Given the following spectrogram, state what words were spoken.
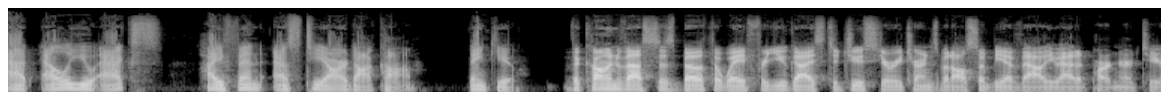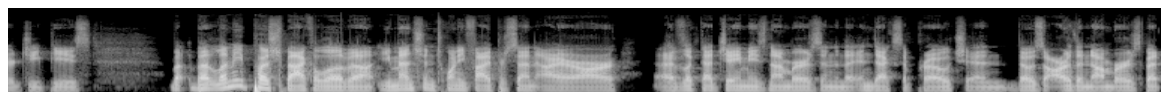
hyphen S-T-R.com. Thank you. The co-invest is both a way for you guys to juice your returns, but also be a value-added partner to your GPs. But but let me push back a little bit. You mentioned 25% IRR. I've looked at Jamie's numbers and the index approach, and those are the numbers. But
